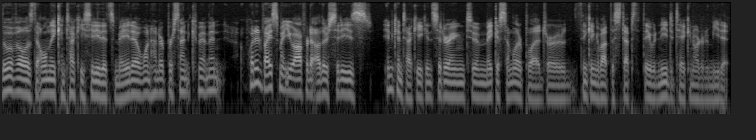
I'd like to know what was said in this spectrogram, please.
Louisville is the only Kentucky city that's made a 100% commitment. What advice might you offer to other cities in Kentucky considering to make a similar pledge or thinking about the steps that they would need to take in order to meet it?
